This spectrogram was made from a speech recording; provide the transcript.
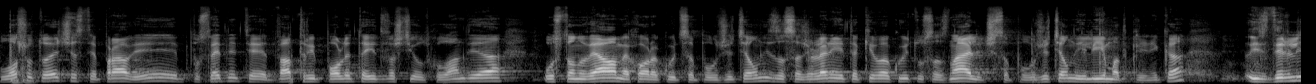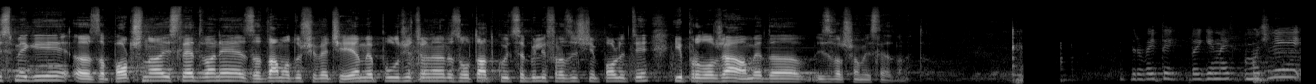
Лошото е, че сте прави последните 2-3 полета, идващи от Холандия, установяваме хора, които са положителни, за съжаление и такива, които са знаели, че са положителни или имат клиника. Издирили сме ги, започна изследване, за двама души вече имаме положителен резултат, които са били в различни полети и продължаваме да извършваме изследването. Здравейте, БГНС. Може ли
